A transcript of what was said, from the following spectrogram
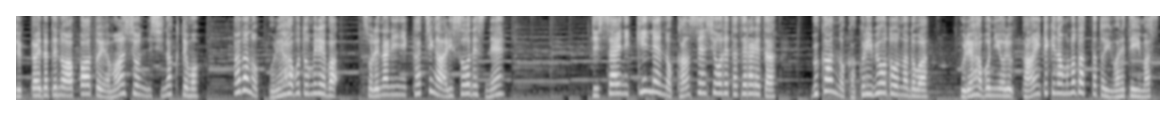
10階建てのアパートやマンションにしなくても、ただのプレハブと見れば、それなりに価値がありそうですね。実際に近年の感染症で建てられた武漢の隔離病棟などはプレハブによる簡易的なものだったと言われています。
